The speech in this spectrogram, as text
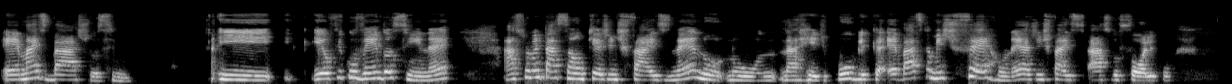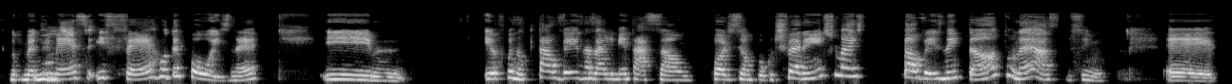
é, mais baixo, assim. E, e eu fico vendo assim, né? A suplementação que a gente faz né, no, no, na rede pública é basicamente ferro, né? A gente faz ácido fólico no primeiro trimestre e ferro depois, né? E eu fico pensando que talvez nas alimentação pode ser um pouco diferente, mas talvez nem tanto, né? Assim, é,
